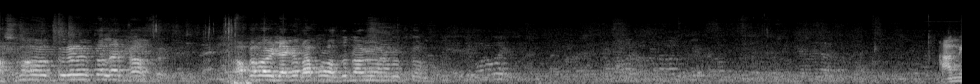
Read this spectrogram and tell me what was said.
আসমাউদ্দিনের একটা লেখা আছে। আপনারা ওই লেখাটা পড়ার জন্য আমি অনুরোধ করব। আমি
